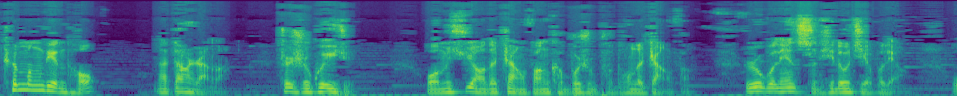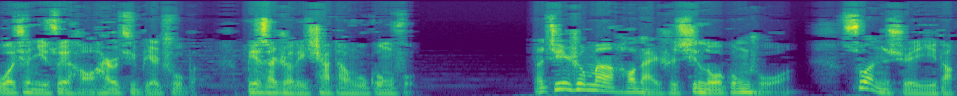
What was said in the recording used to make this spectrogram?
陈猛点头，那当然了，这是规矩。我们需要的账房可不是普通的账房。如果连此题都解不了，我劝你最好还是去别处吧，别在这里瞎耽误功夫。那金胜曼好歹是新罗公主，算学一道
